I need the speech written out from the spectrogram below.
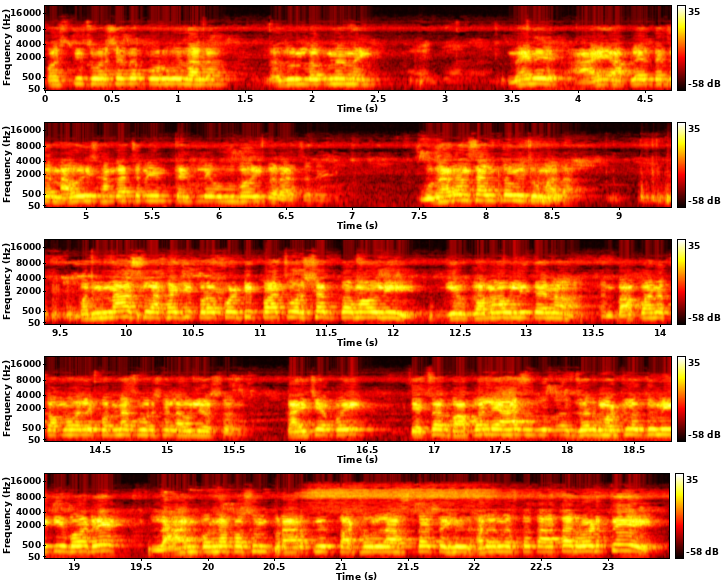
पस्तीस वर्षाचं पोरग झालं अजून लग्न नाही. नाही नाही आहे आपल्याला त्याचं नावही सांगायचं नाही त्यातले उभंही करायचं नाही. उदाहरण सांगतो मी तुम्हाला. पन्नास लाखाची प्रॉपर्टी पाच वर्षात कमावली गमावली त्यानं आणि बापानं कमावले पन्नास वर्ष लावली असन. कायच्या पै त्याचा बापाले आज जर म्हटलं तुम्ही की बरे लहानपणापासून प्रार्थनेत पाठवलं असतं तर हे झालं नसतं तर आता रडते.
